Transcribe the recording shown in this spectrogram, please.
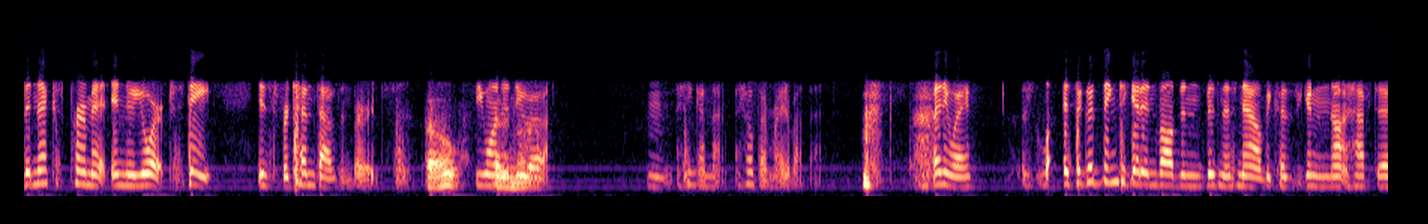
the next permit in New York State is for ten thousand birds. Oh. Do you want to do a? Hmm, I think I'm not. I hope I'm right about that. anyway, it's a good thing to get involved in business now because you're gonna not have to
